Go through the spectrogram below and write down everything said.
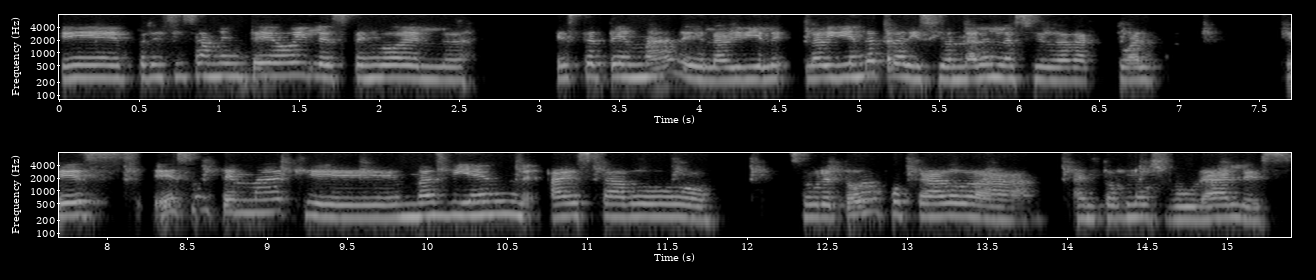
eh, precisamente hoy les tengo el, este tema de la vivienda tradicional en la ciudad actual. Es, es un tema que más bien ha estado sobre todo enfocado a, entornos rurales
